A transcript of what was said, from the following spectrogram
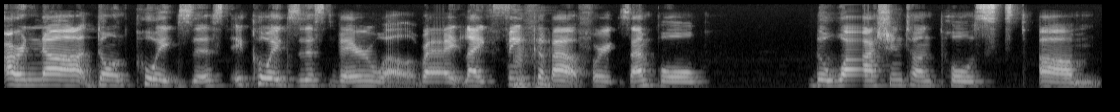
are not don't coexist, it coexists very well, right? Like think Mhm. about, for example, the Washington Post um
